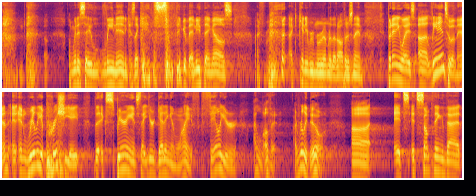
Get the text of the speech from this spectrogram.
I'm going to say lean in because I can't think of anything else. I, I, can't even remember that author's name. But, anyways, uh, lean into it, man, and, and really appreciate the experience that you're getting in life. Failure, I love it. I really do. Uh, it's, it's something that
